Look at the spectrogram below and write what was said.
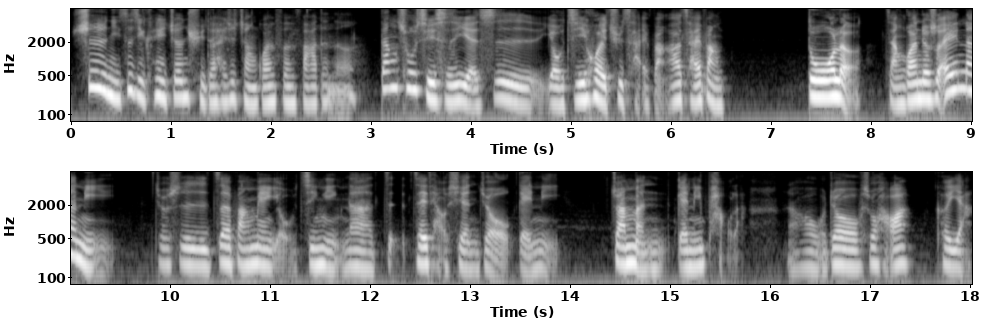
是你自己可以争取的，还是长官分发的呢？当初其实也是有机会去采访，而采访多了，长官就说：“哎，那你就是这方面有经营，那这这条线就给你。”专门给你跑了，然后我就说好啊，可以啊。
